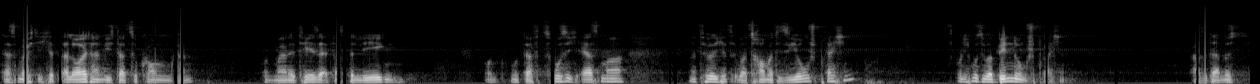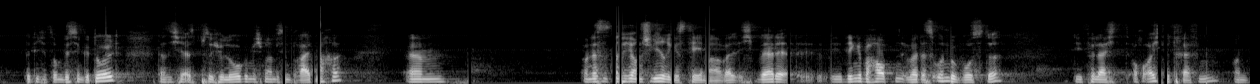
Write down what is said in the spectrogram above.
das möchte ich jetzt erläutern, wie es dazu kommen kann. Und meine These etwas belegen. Und dazu muss ich erstmal natürlich jetzt über Traumatisierung sprechen. Und ich muss über Bindung sprechen. Also da müsst, bitte ich jetzt so ein bisschen Geduld, dass ich hier als Psychologe mich mal ein bisschen breit mache. Ähm, und das ist natürlich auch ein schwieriges Thema, weil ich werde äh, Dinge behaupten über das Unbewusste, die vielleicht auch euch betreffen und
